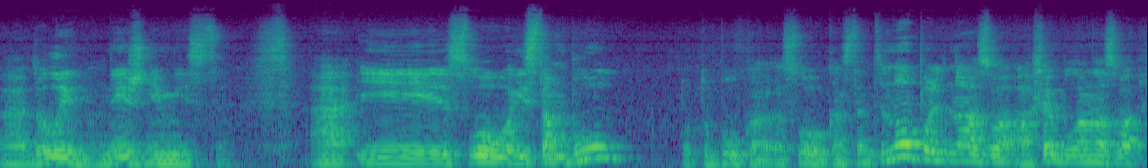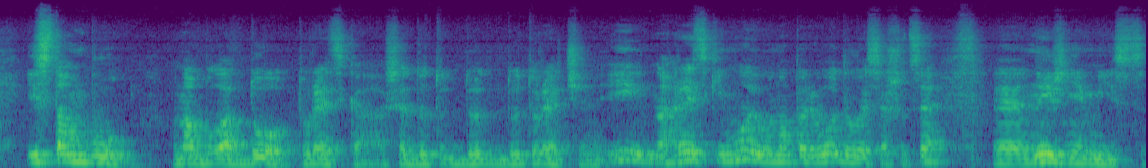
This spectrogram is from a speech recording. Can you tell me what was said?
е, долину, нижнє місце. І слово Істамбул, тобто був е, слово Константинополь назва, а ще була назва Істамбул. Вона була до турецька, ще до, до, до Туреччини. І на грецькій мові воно переводилося, що це е, нижнє місце,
